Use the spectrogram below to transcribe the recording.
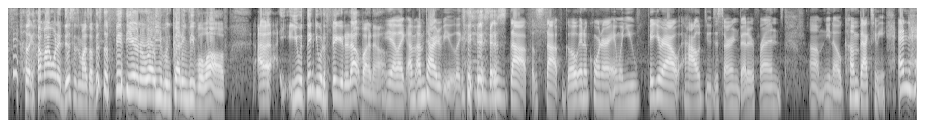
like I might want to distance myself. This is the fifth year in a row you've been cutting people off. I, you would think you would have figured it out by now. Yeah, like I'm, I'm tired of you. Like just, just stop, stop. Go in a corner, and when you figure out how to discern better friends, um, you know, come back to me. And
